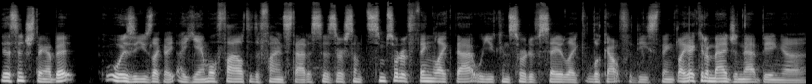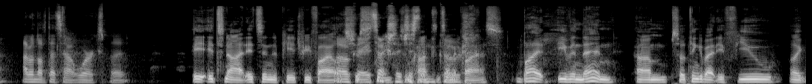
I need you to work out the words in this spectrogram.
Yeah, it's interesting. I bet was it use like a, a YAML file to define statuses or some some sort of thing like that where you can sort of say like look out for these things. Like I could imagine that being a I don't know if that's how it works, but It, it's not. It's in the PHP file. It's Okay, just it's some- actually just in the class. But even then, um, so think about if you like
